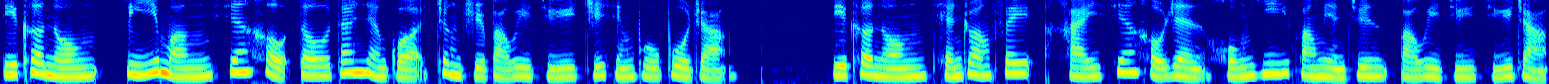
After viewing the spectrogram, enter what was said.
李克农、李一萌先后都担任过政治保卫局执行部部长。李克农、钱壮飞还先后任红一方面军保卫局局长。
